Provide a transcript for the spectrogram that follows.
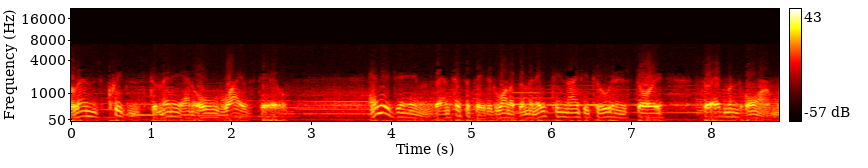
lends credence to many an old wives' tale. Henry James anticipated one of them in 1892 in his story Sir Edmund Orme.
